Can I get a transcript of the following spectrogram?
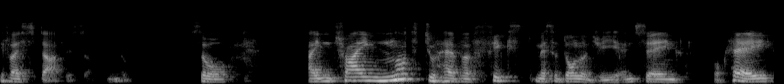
if I start with something innovative. So I'm trying not to have a fixed methodology and saying, okay,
